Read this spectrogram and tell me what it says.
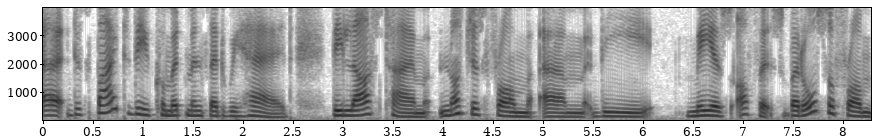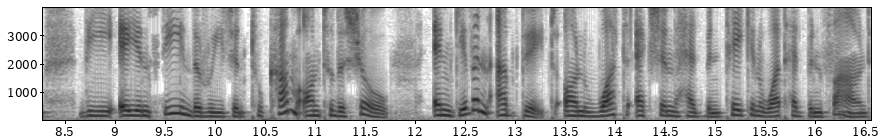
uh, despite the commitments that we had the last time, not just from um, the mayor's office, but also from the ANC in the region to come onto the show and give an update on what action had been taken, what had been found.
